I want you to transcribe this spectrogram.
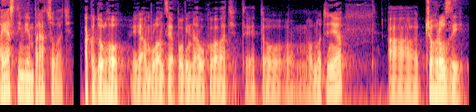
a ja s tým viem pracovať. Ako dlho je ambulancia povinná uchovávať tieto um, hodnotenia a čo hrozí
